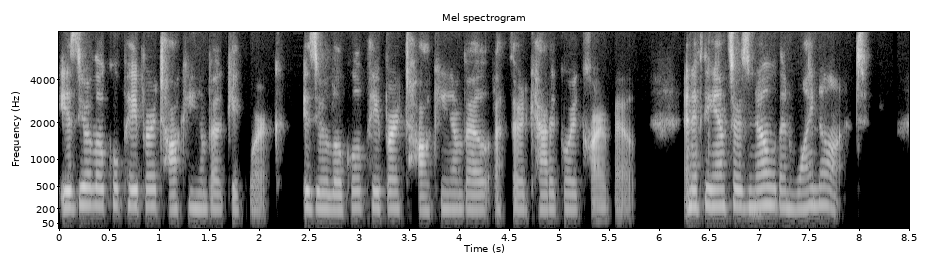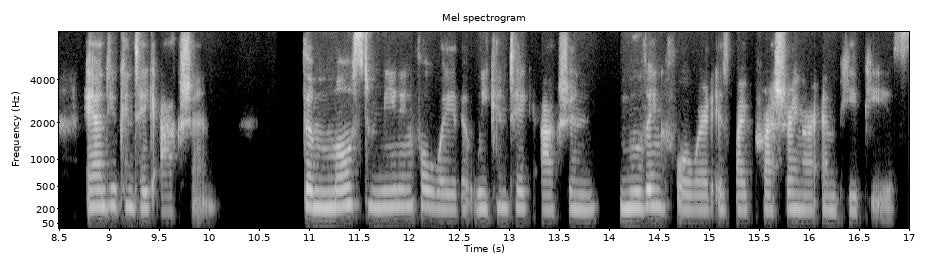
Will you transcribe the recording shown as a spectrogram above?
Is your local paper talking about gig work? Is your local paper talking about a third category carve out? And if the answer is no, then why not? And you can take action. The most meaningful way that we can take action moving forward is by pressuring our MPPs.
